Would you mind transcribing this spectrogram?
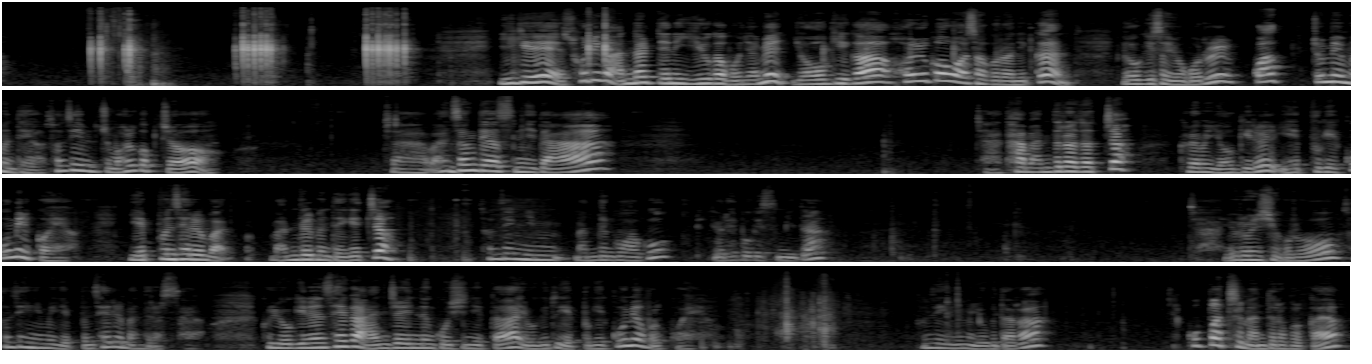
이게 소리가 안 날 때는 이유가 뭐냐면 여기가 헐거워서 그러니까 여기서 요거를 꽉 쪼매면 돼요. 선생님도 좀 헐겁죠? 자, 완성되었습니다. 자, 다 만들어졌죠? 그러면 여기를 예쁘게 꾸밀 거예요. 예쁜 새를 마, 만들면 되겠죠? 선생님 만든 거하고 비교를 해보겠습니다. 자, 이런 식으로 선생님은 예쁜 새를 만들었어요. 그리고 여기는 새가 앉아있는 곳이니까 여기도 예쁘게 꾸며볼 거예요. 선생님은 여기다가 꽃밭을 만들어 볼까요?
